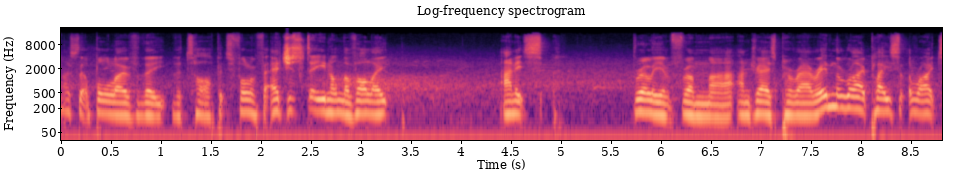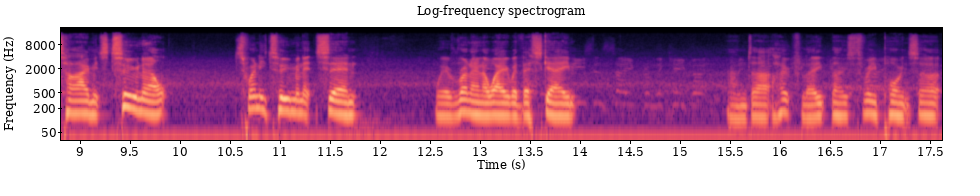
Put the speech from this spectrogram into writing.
Nice little ball over the, the top. It's fallen for Eggestein on the volley. And it's brilliant from uh, Andreas Pereira in the right place at the right time. It's 2-0. 22 minutes in. We're running away with this game. And uh, hopefully those three points are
